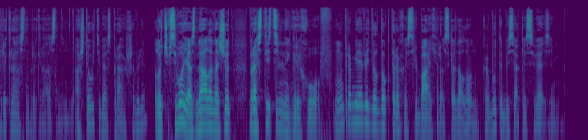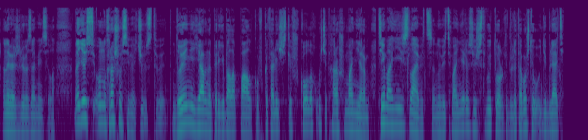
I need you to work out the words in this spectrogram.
Прекрасно, прекрасно. А что у тебя спрашивали? Лучше всего я знала насчет простительных грехов. Утром я видел доктора Хессельбахера, сказал он, как будто без всякой связи. Она вежливо заметила. Надеюсь, он хорошо себя чувствует. Дуэни явно перегибала палку. В католических школах учат хорошим манерам. Тем они и славятся, но ведь манеры существуют только для того, чтобы удивлять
